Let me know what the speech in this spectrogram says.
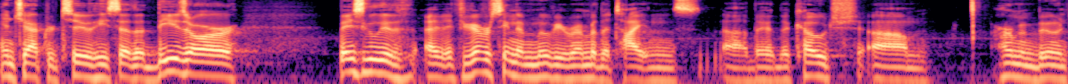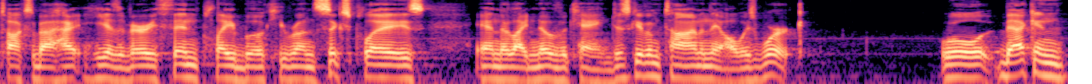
in chapter 2, he said that these are basically, if you've ever seen the movie Remember the Titans, uh, the, the coach, um, Herman Boone, talks about how he has a very thin playbook. He runs six plays, and they're like Novocaine. Just give them time, and they always work. Well, back in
